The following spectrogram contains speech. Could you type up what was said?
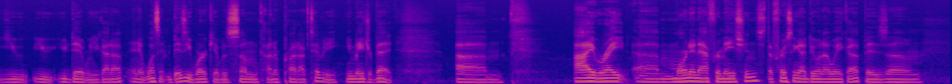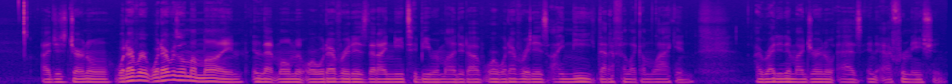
you you you did when you got up and it wasn't busy work it was some kind of productivity you made your bed um, i write uh, morning affirmations the first thing i do when i wake up is um, i just journal whatever whatever's on my mind in that moment or whatever it is that i need to be reminded of or whatever it is i need that i feel like i'm lacking i write it in my journal as an affirmation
